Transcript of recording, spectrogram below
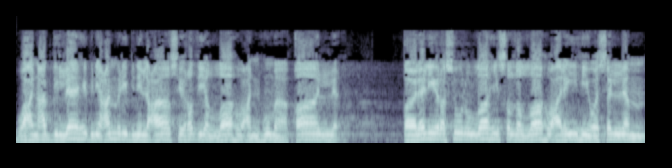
وعن عبد الله بن عمرو بن العاص رضي الله عنهما قال قال لي رسول الله صلى الله عليه وسلم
